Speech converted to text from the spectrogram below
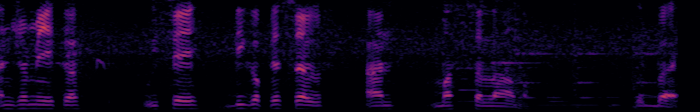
and Jamaica we say big up yourself and masalama goodbye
